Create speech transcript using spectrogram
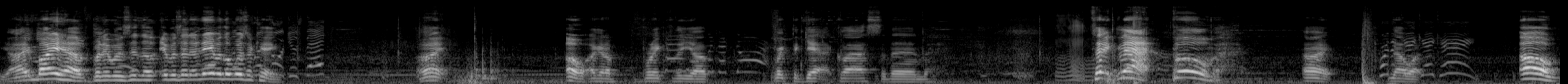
Yeah, I might have, but it was in the it was in the name of the Wizard King. Alright. Oh, I gotta break the uh break the ga glass and then Take that! Boom! Alright. Now what? Oh,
